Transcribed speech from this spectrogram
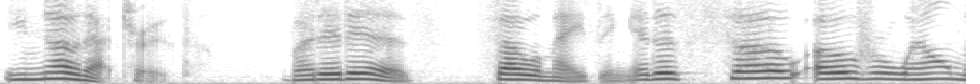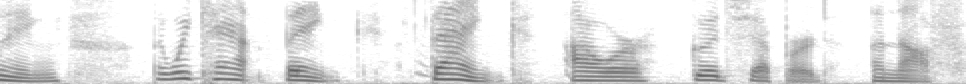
You know that truth, but it is so amazing. It is so overwhelming that we can't think, thank our Good Shepherd enough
